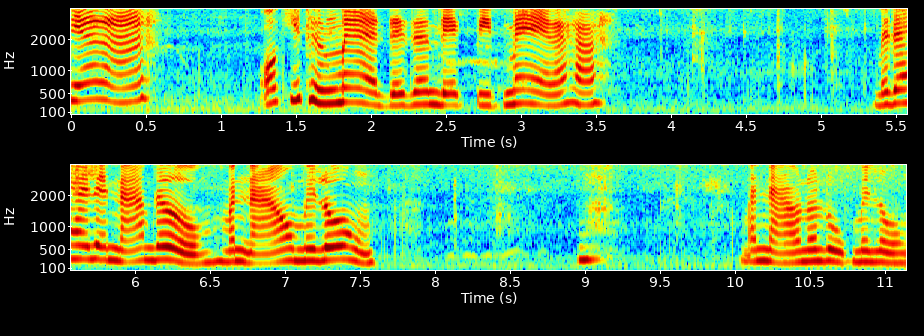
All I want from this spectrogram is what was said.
เนี้ยนะโอ้คิดถึงแม่เด็กเด็กติดแม่นะคะ ไม่ได้ให้เล่นน้ำเด้อมันหนาวไม่ลง มันหนาวนะลูกไม่ลง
